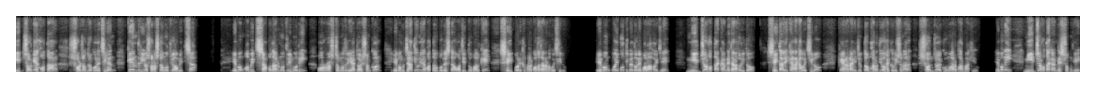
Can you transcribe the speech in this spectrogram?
নির্ঝরকে হত্যার ষড়যন্ত্র করেছিলেন কেন্দ্রীয় স্বরাষ্ট্রমন্ত্রী অমিত শাহ এবং অমিত শাহ, প্রধানমন্ত্রী মোদী, পররাষ্ট্রমন্ত্রী এস জয়শঙ্কর এবং জাতীয় নিরাপত্তা উপদেষ্টা অজিত দোভালকে সেই পরিকল্পনার কথা জানানো হয়েছিল। এবং ওই প্রতিবেদনে বলা হয় যে নির্জর হত্যাকাণ্ডে যারা জড়িত, সেই তালিকা রাখা হয়েছিল কানাডা নিযুক্ত ভারতীয় হাইকমিশনার সঞ্জয় কুমার ভার্মাকেও। এবং এই নির্জর হত্যাকাণ্ডের সঙ্গে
